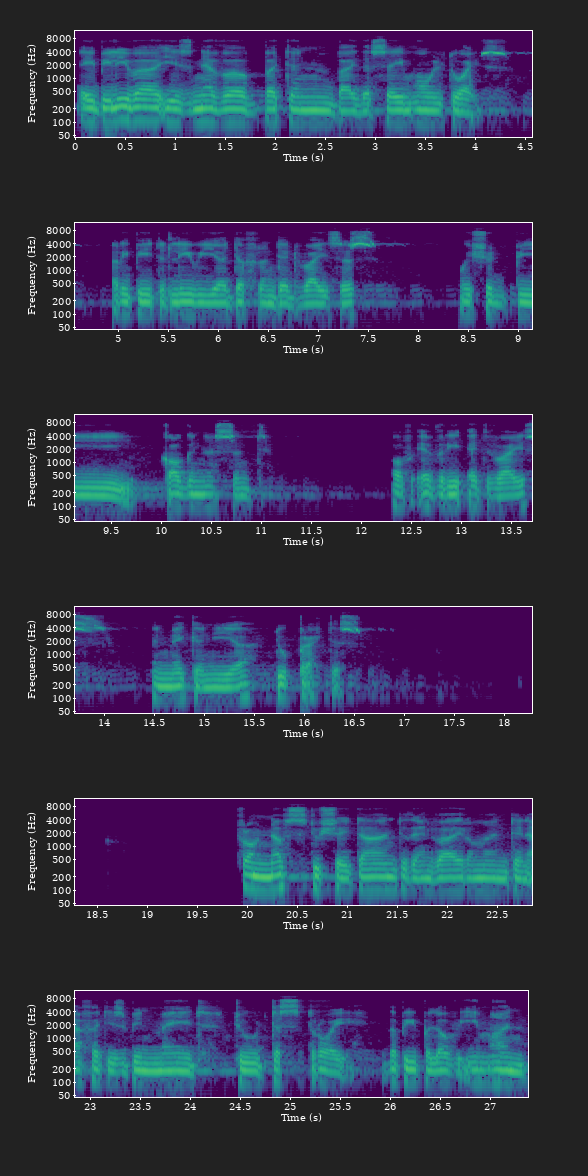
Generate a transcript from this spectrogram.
A believer is never bitten by the same hole twice. Repeatedly we hear different advices. We should be cognizant of every advice and make an ear to practice. From nafs to shaitan to the environment, an effort is being made to destroy the people of Iman.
